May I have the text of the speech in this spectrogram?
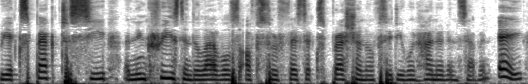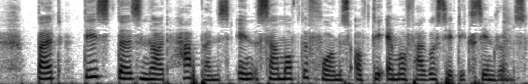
we expect to see an increase in the levels of surface expression of CD107A, but this does not happen in some of the forms of the hemophagocytic syndromes.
